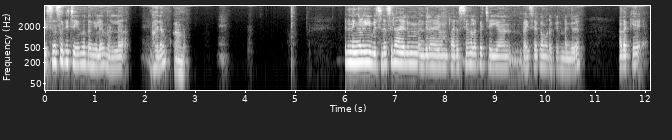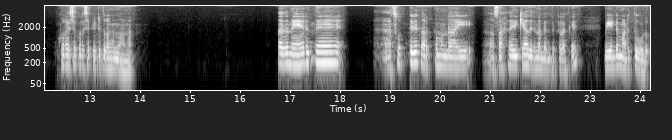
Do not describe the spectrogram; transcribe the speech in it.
ബിസിനസ്സൊക്കെ ചെയ്യുന്നുണ്ടെങ്കിൽ നല്ല ഫലം കാണും. പിന്നെ നിങ്ങൾ ഈ ബിസിനസ്സിലായാലും എന്തിലായാലും പരസ്യങ്ങളൊക്കെ ചെയ്യാൻ പൈസയൊക്കെ മുടക്കിയിട്ടുണ്ടെങ്കിൽ അതൊക്കെ കുറേശ്ശെ കുറേശ്ശെ കിട്ടിത്തുടങ്ങുന്നതാണ്. അത് നേരത്തെ സ്വത്തിന് തർക്കമുണ്ടായി സഹകരിക്കാതിരുന്ന ബന്ധുക്കളൊക്കെ വീണ്ടും അടുത്തുകൂടും.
